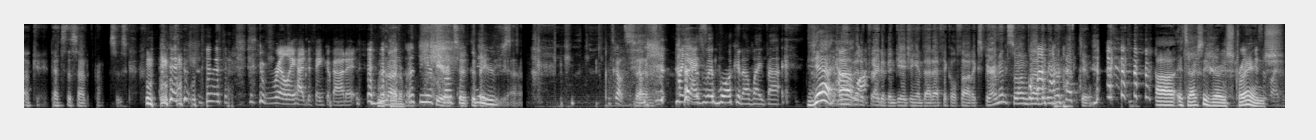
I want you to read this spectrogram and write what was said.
Okay, that's the sound of promises. really had to think about it. I'm not Incredible. Let's be here to with debate hooves. the. Uh, Let's go. so, Come on, As guys. we're walking our way back. Yeah, I'm Uh, afraid of engaging in that ethical thought experiment, so I'm glad that we don't have to. Uh, it's actually very strange.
